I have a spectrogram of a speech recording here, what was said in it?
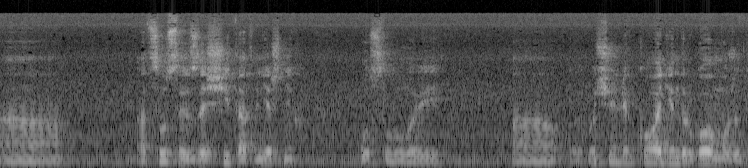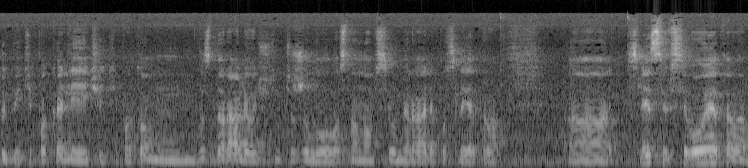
а, отсутствие защиты от внешних условий. А, очень легко один другого может убить и покалечить, и потом выздоравливать очень тяжело, в основном все умирали после этого. Вследствие всего этого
